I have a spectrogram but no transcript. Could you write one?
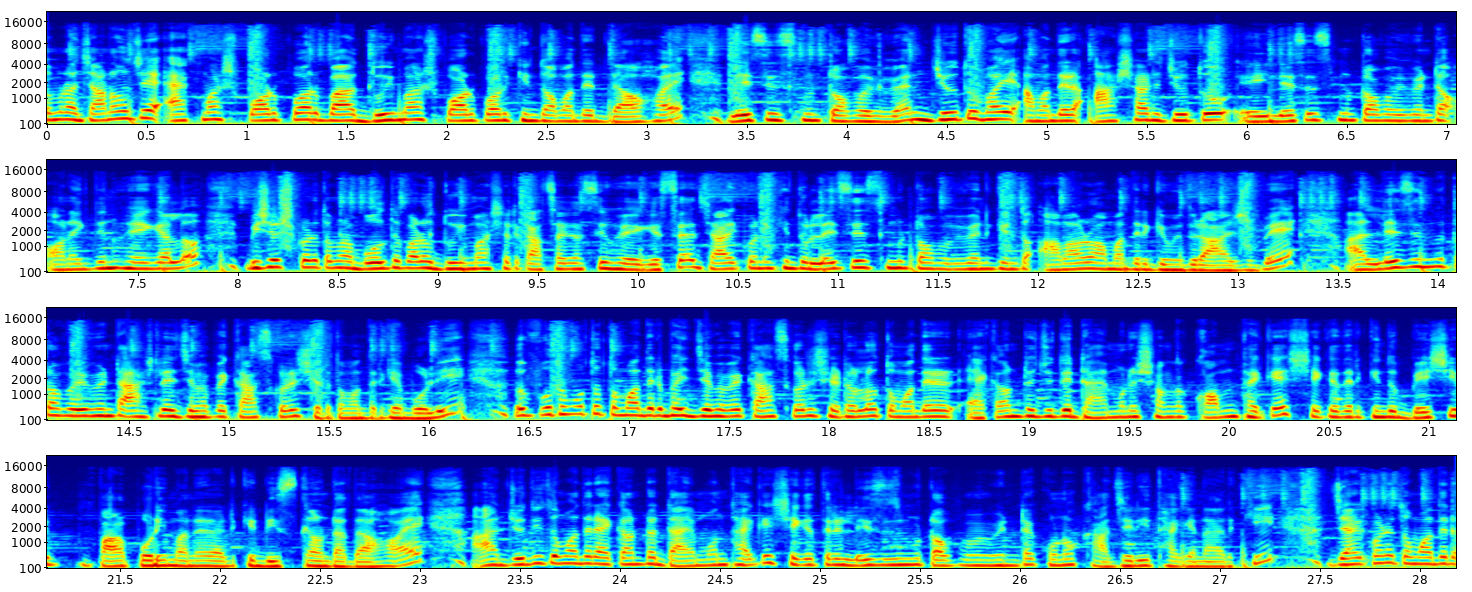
তোমরা জানো যে এক মাস পর পর বা দুই মাস পর পর কিন্তু আমাদের দেওয়া হয় less smooth top up event. যেহেতু ভাই, আমাদের আসার যেহেতু এই লেস স্মুথ টপ আপ ইভেন্টটা অনেকদিন হয়ে গেল, বিশেষ করে তোমরা বলতে পারো দুই মাসের কাছাকাছি হয়ে গেছে, যার কারণে কিন্তু less smooth top up event কিন্তু আবারও আমাদের গেমের ভিতরে আসবে। আর লেস টপ আপ ইভেন্টটা আসলে যেভাবে কাজ করে সেটা তোমাদেরকে বলি। তো প্রথমত তোমাদের ভাই যেভাবে কাজ করে সেটা হলো তোমাদের অ্যাকাউন্টে যদি ডায়মন্ডের সংখ্যা কম থাকে, সেক্ষেত্রে কিন্তু বেশি পরিমাণের আর কি ডিসকাউন্টটা দেওয়া হয়। আর যদি তোমাদের অ্যাকাউন্টে ডায়মন্ড থাকে, সেক্ষেত্রে লেস স্মুথ টপ আপ ইভেন্টটা কোনো কাজেরই থাকে না আর কি। যার কারণে তোমাদের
